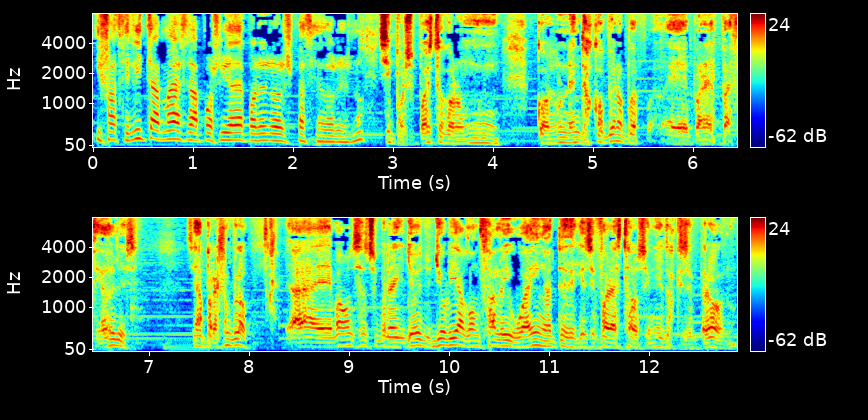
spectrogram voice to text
Y facilita más la posibilidad de poner los espaciadores, ¿no? Sí, por supuesto, con un, con un endoscopio no puedes eh, poner espaciadores. Sea, por ejemplo, eh, vamos a suponer, yo, yo vi a Gonzalo Higuaín antes de que se fuera a Estados Unidos, que se operó, ¿no?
